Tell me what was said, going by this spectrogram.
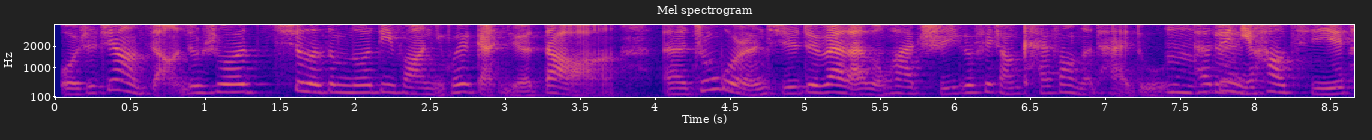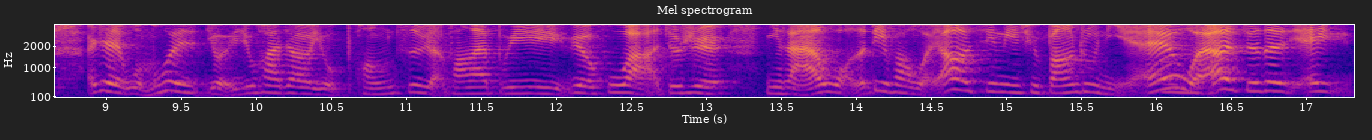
我是这样讲，就是说去了这么多地方，你会感觉到啊，呃，中国人其实对外来文化持一个非常开放的态度，嗯他对你好奇，而且我们会有一句话叫“有朋自远方来，不亦乐乎”啊，就是你来我的地方，我要尽力去帮助你，哎，嗯我要觉得哎。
